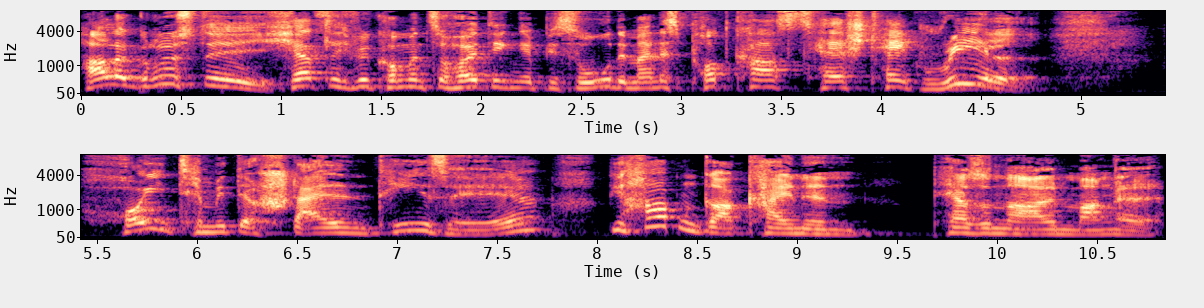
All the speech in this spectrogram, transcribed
Hallo, grüß dich. Herzlich willkommen zur heutigen Episode meines Podcasts Hashtag Real. Heute mit der steilen These, wir haben gar keinen Personalmangel.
